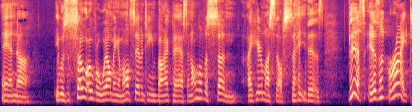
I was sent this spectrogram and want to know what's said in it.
and uh, it was so overwhelming. I'm on 17 bypass, and all of a sudden, I hear myself say this this isn't right.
